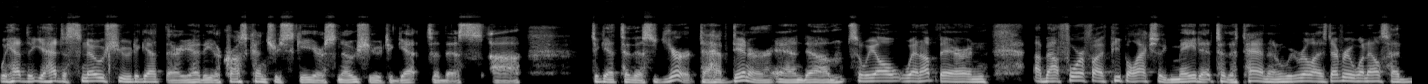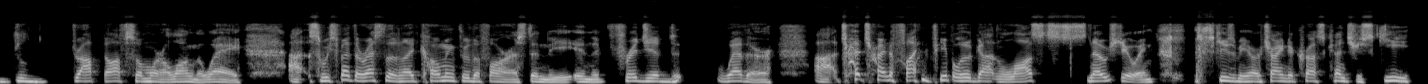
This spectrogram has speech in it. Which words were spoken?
we had to you had to snowshoe to get there. You had either cross country ski or snowshoe to get to this uh, to get to this yurt to have dinner. And um, so we all went up there, and about four or five people actually made it to the tent, and we realized everyone else had dropped off somewhere along the way. Uh, so we spent the rest of the night combing through the forest in the in the frigid weather, uh, trying to find people who'd gotten lost snowshoeing, excuse me, or trying to cross country ski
